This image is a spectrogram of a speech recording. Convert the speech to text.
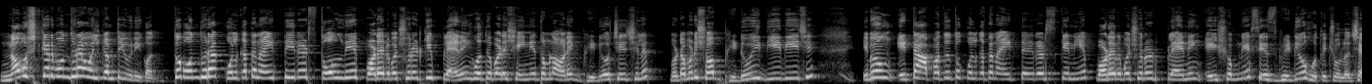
নমস্কার বন্ধুরা ওয়েলকাম টু ইউনিকন তো বন্ধুরা, কলকাতা নাইট রাইডার্স দল নিয়ে পরের বছরের কি প্ল্যানিং হতে পারে সেই নিয়ে তোমরা অনেক ভিডিও চেয়েছিলে। মোটামুটি সব ভিডিওই দিয়ে দিয়েছি। এবং এটা আপাতত কলকাতা নাইট রাইডার্সকে নিয়ে পরের বছরের প্ল্যানিং এইসব নিয়ে শেষ ভিডিও হতে চলেছে।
